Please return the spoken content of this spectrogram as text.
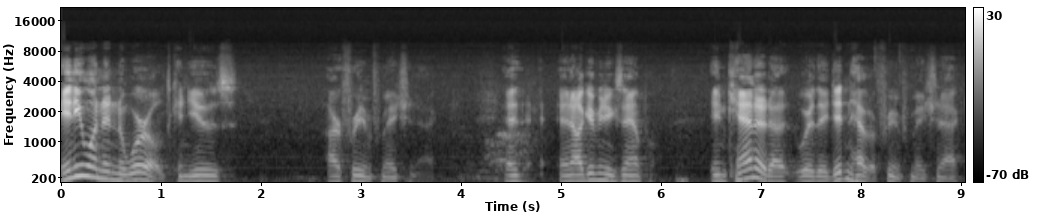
anyone in the world can use our Free Information Act. And, and I'll give you an example. In Canada, where they didn't have a Free Information Act,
